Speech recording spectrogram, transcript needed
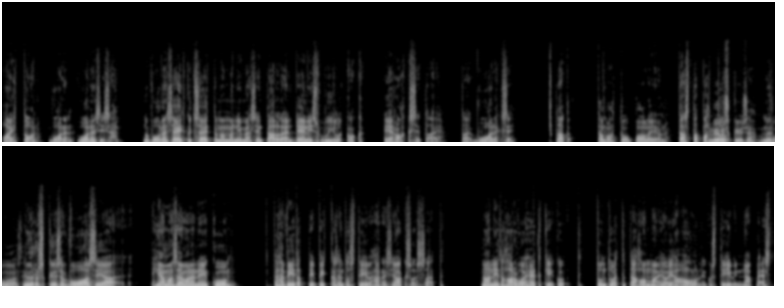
vaihtoon vuoden, vuoden sisään. No vuoden 77 mä nimesin tälleen Dennis Wilcock eraksi tai, tai vuodeksi. Ta- tapahtuu paljon. Tässä tapahtuu myrskyisä vuosi. My, myrskyisä vuosi ja hieman semmoinen niin kuin, tähän viitattiin pikkasen tuossa Steve Harris jaksoissa, että nämä on niitä harvoja hetkiä, kun tuntuu, että tämä homma ei ole ihan ollut niin kuin Steven näpeistä.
